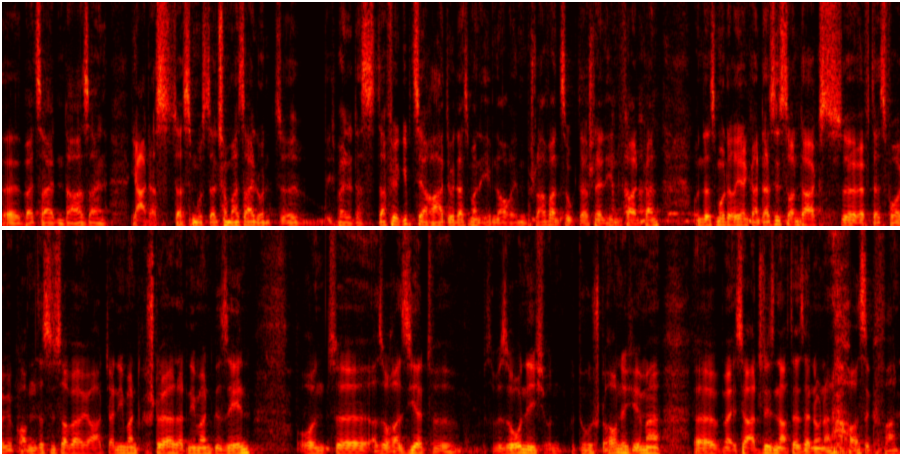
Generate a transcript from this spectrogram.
äh, bei Zeiten da sein. Ja, das, das muss dann schon mal sein. Und äh, ich meine, das, dafür gibt's ja Radio, dass man eben auch im Schlafanzug da schnell hinfahren kann und das moderieren kann. Das ist sonntags äh, öfters vorgekommen. Das ist aber, ja, hat ja niemand gestört, hat niemand gesehen. Und äh, also rasiert äh, sowieso nicht und geduscht auch nicht immer. Äh, man ist ja anschließend nach der Sendung dann nach Hause gefahren.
